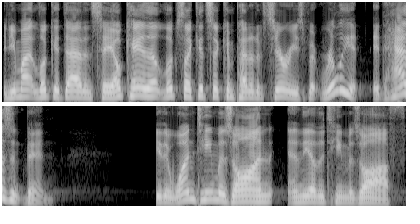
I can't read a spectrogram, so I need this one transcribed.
And you might look at that and say, okay, that looks like it's a competitive series, but really it, it hasn't been. Either one team is on and the other team is off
